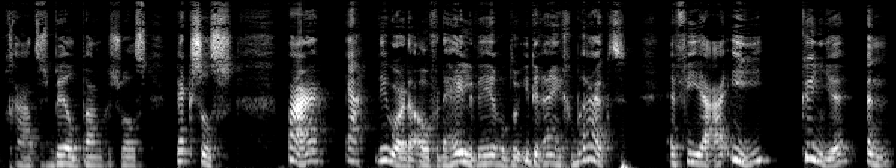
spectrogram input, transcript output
gratis beeldbanken zoals Pexels. Maar ja, die worden over de hele wereld door iedereen gebruikt. En via AI kun je een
